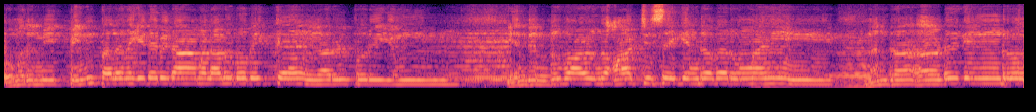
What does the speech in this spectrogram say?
உமது மீட்பின் பலனை இடவிடாமல் அனுபவிக்க அருள் புரியும். என்றென்று வாழ்ந்து ஆட்சி செய்கின்றவர் உம்மை நன்றாடுகின்றோ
